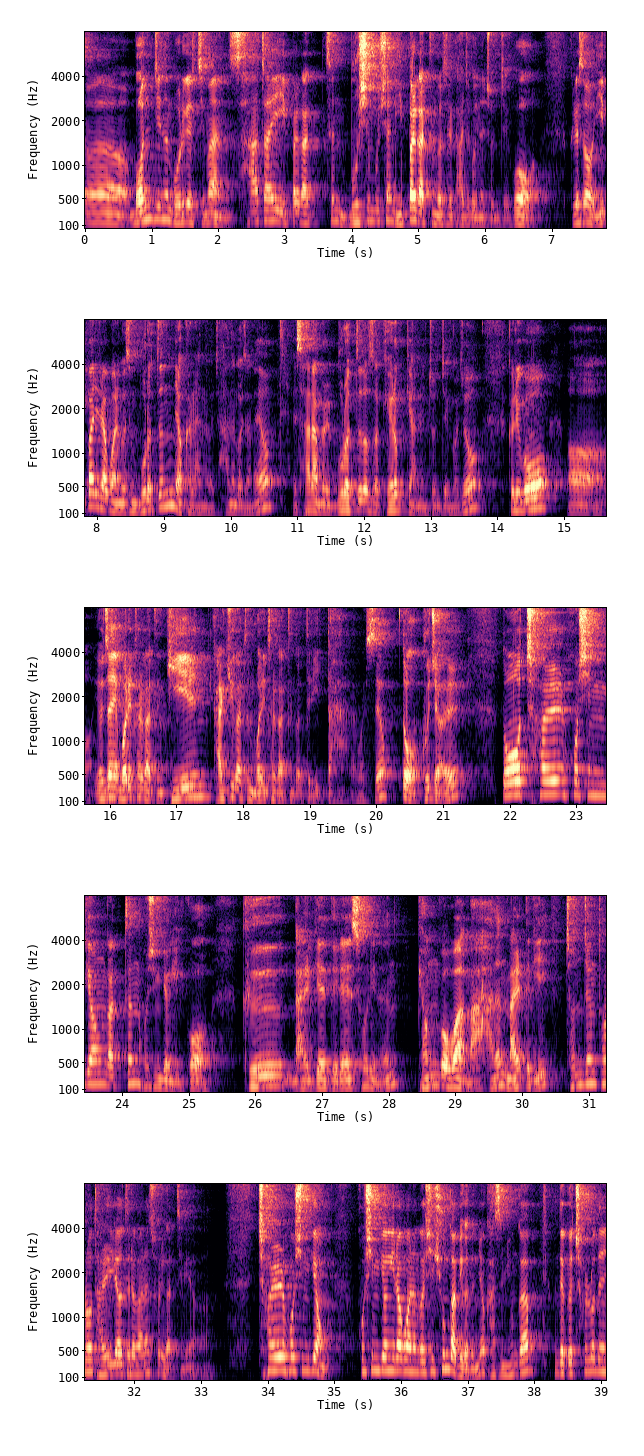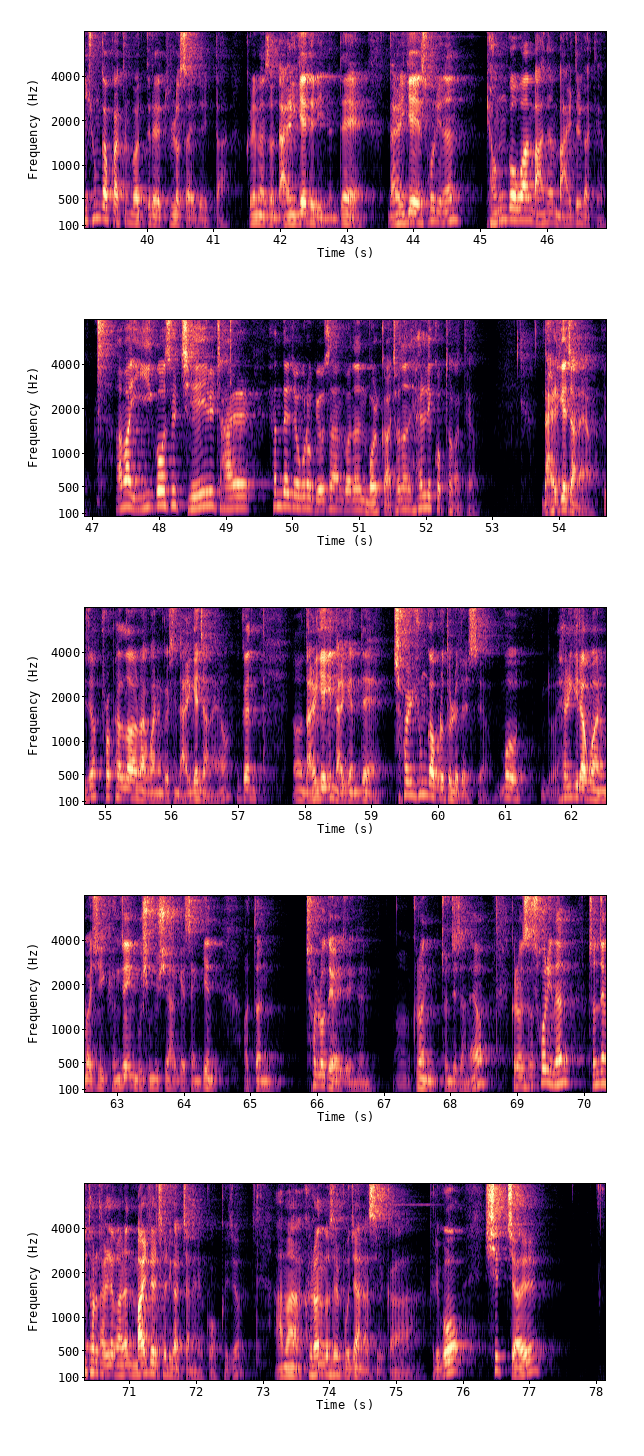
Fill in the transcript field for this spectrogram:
어, 뭔지는 모르겠지만 사자의 이빨 같은 무시무시한 이빨 같은 것을 가지고 있는 존재고 그래서 이빨이라고 하는 것은 물어 뜯는 역할을 하는 거잖아요. 사람을 물어 뜯어서 괴롭게 하는 존재인 거죠. 그리고 어, 여자의 머리털 같은 긴 갈퀴 같은 머리털 같은 것들이 있다라고 했어요. 또 9절 또 철 호심경 같은 호심경이 있고 그 날개들의 소리는 병거와 많은 말들이 전쟁터로 달려 들어가는 소리 같으며 철 호심경 호심경이라고 하는 것이 흉갑이거든요. 가슴 흉갑. 근데 그 철로 된 흉갑 같은 것들에 둘러싸여져 있다. 그러면서 날개들이 있는데 날개의 소리는 병거와 많은 말들 같아요. 아마 이것을 제일 잘 현대적으로 묘사한 거는 뭘까? 저는 헬리콥터 같아요. 날개잖아요. 그죠? 프로펠러라고 하는 것이 날개잖아요. 그러니까 어, 날개긴 날개인데 철 흉갑으로 돌려져 있어요. 뭐 헬기라고 하는 것이 굉장히 무시무시하게 생긴 어떤 철로 되어져 있는 어, 그런 존재잖아요. 그러면서 소리는 전쟁터로 달려가는 말들 소리 같잖아요. 꼭 그죠? 아마 그런 것을 보지 않았을까. 그리고 10절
